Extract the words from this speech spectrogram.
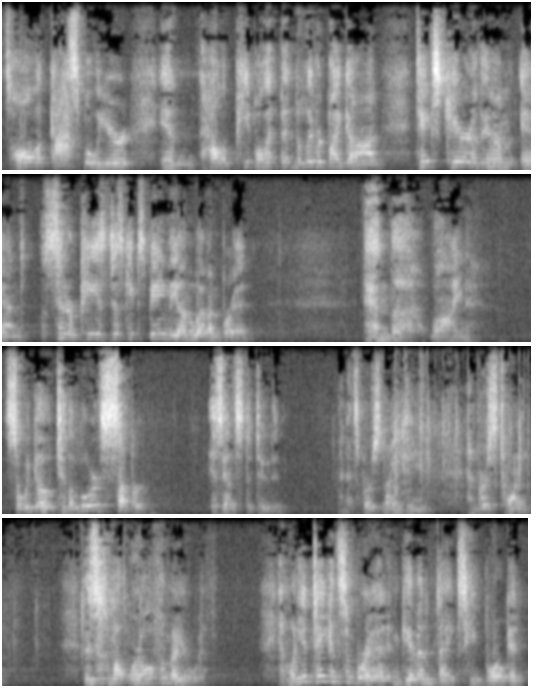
It's all the gospel here in how the people have been delivered by God, takes care of them, and the centerpiece just keeps being the unleavened bread and the wine. So we go to the Lord's Supper is instituted. And it's verse 19. And verse 20. This is what we're all familiar with. And when he had taken some bread and given thanks, he broke it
